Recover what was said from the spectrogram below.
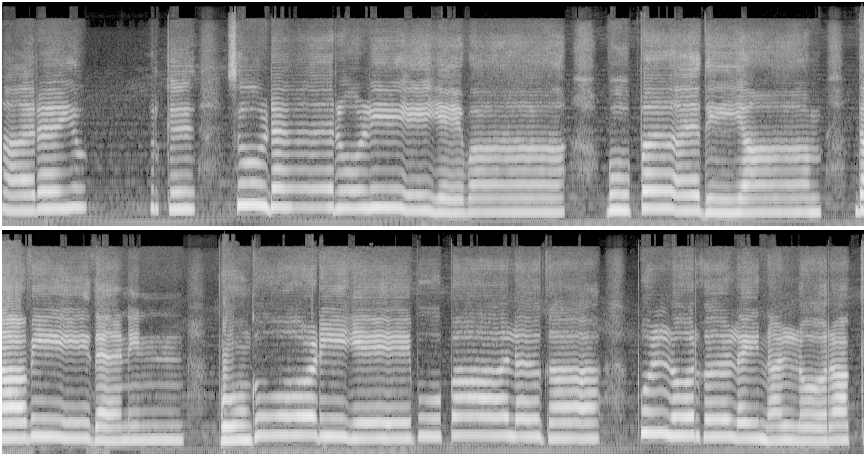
மறையுற்கு சுடரொழியேவா பூபதியாம் தாவீதனின் பூங்கோடியே பூபாலகா புல்லோர்களை நல்லோராக்க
